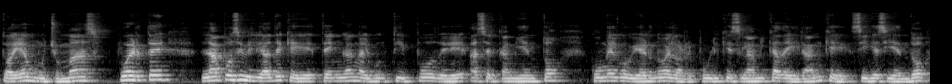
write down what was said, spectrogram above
todavía mucho más fuerte la posibilidad de que tengan algún tipo de acercamiento con el gobierno de la República Islámica de Irán, que sigue siendo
